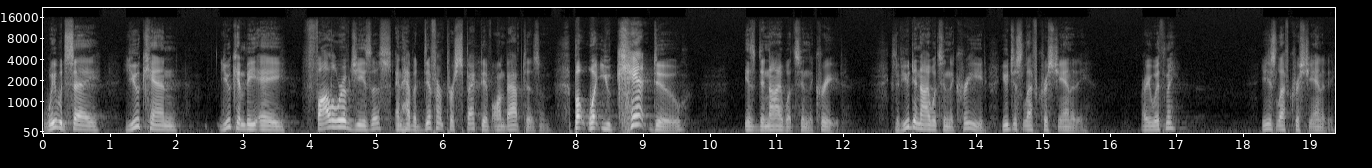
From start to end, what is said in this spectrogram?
we would say you can, you can be a follower of Jesus and have a different perspective on baptism. But what you can't do is deny what's in the creed. Because if you deny what's in the creed, you just left Christianity. Are you with me? You just left Christianity.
